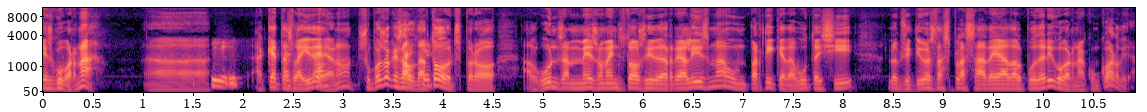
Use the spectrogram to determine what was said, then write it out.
és governar. Uh, sí. Aquesta és la idea, no? Suposo que és el de tots, però alguns amb més o menys dosi de realisme, un partit que debuta així, l'objectiu és desplaçar DEA del poder i governar Concòrdia.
